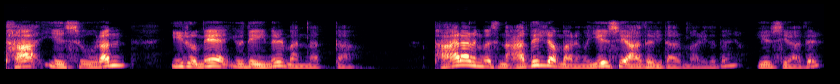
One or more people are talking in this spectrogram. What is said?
바 예수란 이름의 유대인을 만났다. 바라는 것은 아들이란 말인 거예요. 예수의 아들이다 말이거든요. 예수의 아들.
